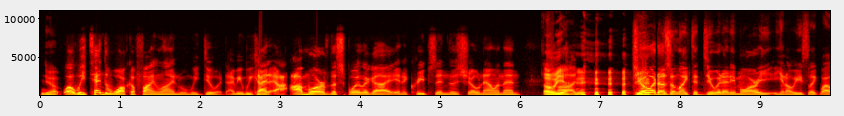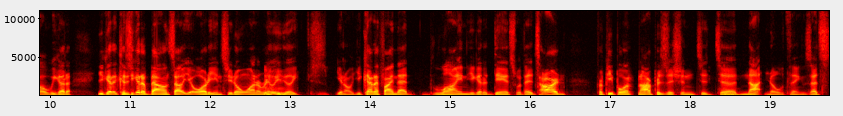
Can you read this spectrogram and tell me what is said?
Yep. Well, we tend to walk a fine line when we do it. I mean, we kind of. I'm more of the spoiler guy, and it creeps into the show now and then. Oh yeah. Joe doesn't like to do it anymore. He, you know, he's like, well, we gotta, you gotta, because you gotta balance out your audience. You don't want to really Mhm. like, you know, you kind of find that line you gotta dance with. It's hard for people in our position to to not know things. That's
